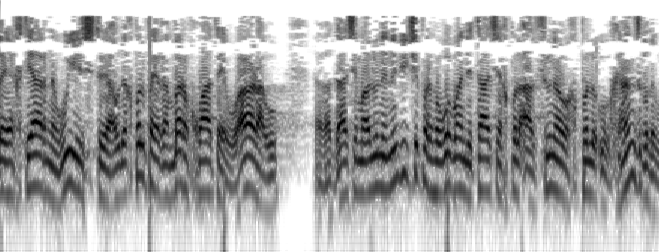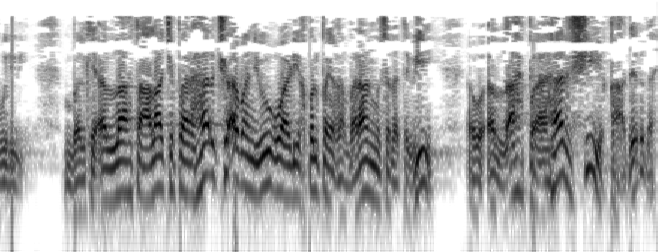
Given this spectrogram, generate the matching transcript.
له اختیار نه ویست او د خپل پیغمبر خواته واړاو هغه داسې مالونه نه دي چې پر هغو باندې تاسو خپل آسونه او خپل اوخانز غلولي وي بلکې الله تعالی چې پر هر چا باندې وغواړي خپل پیغمبران مسلطوي او الله په هر شي قادر دی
